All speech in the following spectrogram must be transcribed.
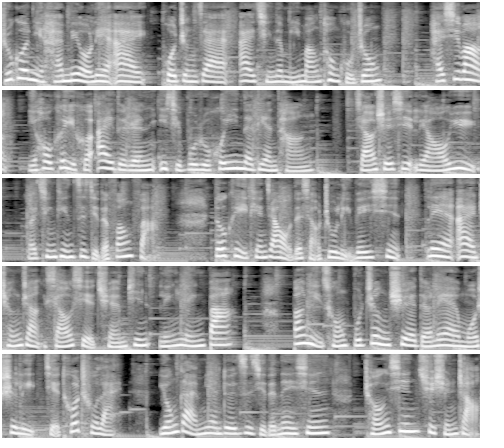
如果你还没有恋爱，或正在爱情的迷茫痛苦中，还希望以后可以和爱的人一起步入婚姻的殿堂，想要学习疗愈。和倾听自己的方法，都可以添加我的小助理微信“恋爱成长小写全拼零零八”，帮你从不正确的恋爱模式里解脱出来，勇敢面对自己的内心，重新去寻找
